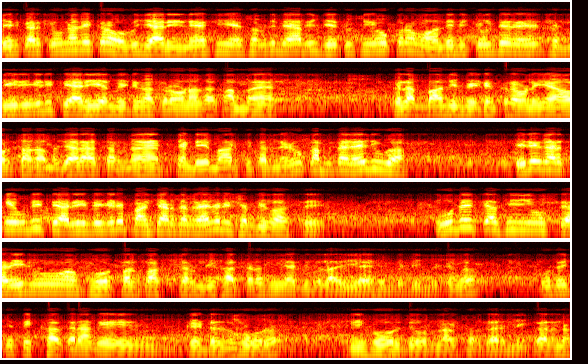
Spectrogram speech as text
ਇਸ ਕਰਕੇ ਉਹਨਾਂ ਦੇ ਘਰੋਂ ਵੀ ਜਾਰੀ ਨੇ। ਅਸੀਂ ਇਹ ਸਮਝ ਲਿਆ ਵੀ ਜੇ ਤੁਸੀਂ ਉਹ ਘਰੋਂ ਦੇ ਵਿੱਚ ਉਲਝੇ ਰਹੇ 26 ਦੀ ਜਿਹੜੀ ਤਿਆਰੀ ਹੈ, ਮੀਟਿੰਗਾਂ ਕਰਾਉਣਾ ਦਾ ਕੰਮ ਹੈ, ਕਲੱਬਾਂ ਦੀ ਮੀਟਿੰਗ ਕਰਾਉਣੀ ਹੈ, ਔਰਤਾਂ ਦਾ ਮੁਜ਼ਾਹਰਾ ਕਰਨਾ ਹੈ, ਝੰਡੇ ਮਾਰਚ ਕਰਨੇ ਉਹ ਕੰਮ ਤਾਂ ਰਹਿ ਜੂਗਾ ਇਹਦੇ ਕਰਕੇ ਉਹਦੀ ਤਿਆਰੀ ਦੇ ਜਿਹੜੇ 5-4 ਦਿਨ ਰਹਿੰਦੇ ਨੇ 26 ਵਾਸਤੇ। ਉਹਦੇ 'ਚ ਅਸੀਂ ਉਸ ਤਿਆਰੀ ਨੂੰ ਹੋਰ ਪਰਪੱਕ ਕਰਨ ਦੀ ਖਾਤਰ ਅਸੀਂ ਅੱਜ ਬੁਲਾਈ ਹੈ ਇਹ ਵੱਡੀ ਮੀਟਿੰਗ। ਉਹਦੇ 'ਚ ਤਿੱਖਾ ਕਰਾਂਗੇ ਕੇਡਰ ਨੂੰ ਹੋਰ, ਵੀ ਹੋਰ ਜ਼ੋਰ ਨਾਲ ਸਰਗਰਮੀ ਕਰਨ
